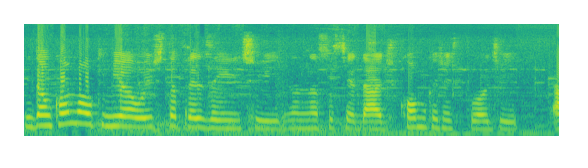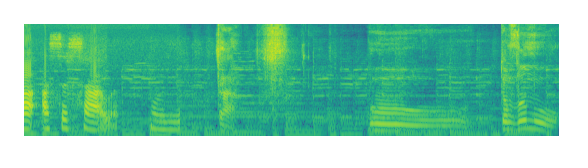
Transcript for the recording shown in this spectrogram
Então, como a alquimia hoje está presente na sociedade, como que a gente pode acessá-la. Tá. O... Então vamos,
